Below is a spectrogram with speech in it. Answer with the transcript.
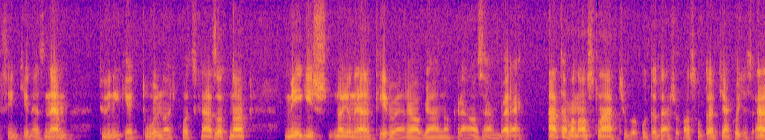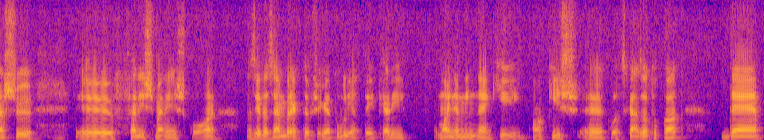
szintjén ez nem tűnik egy túl nagy kockázatnak, mégis nagyon eltérően reagálnak rá az emberek. Általában azt látjuk, a kutatások azt mutatják, hogy az első felismeréskor azért az emberek többsége túlértékeli majdnem mindenki a kis kockázatokat, de,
